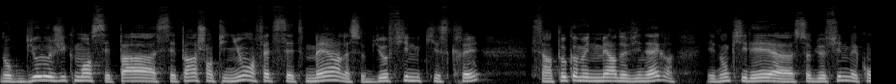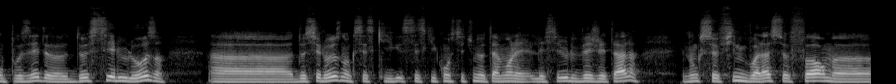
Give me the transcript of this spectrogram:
Donc biologiquement, c'est pas c'est pas un champignon. En fait, cette mer, là, ce biofilm qui se crée, c'est un peu comme une mer de vinaigre. Et donc, il est euh, ce biofilm est composé de, de cellulose, euh, de cellulose. Donc c'est ce qui c'est ce qui constitue notamment les cellules végétales. Donc ce film voilà, se forme euh,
